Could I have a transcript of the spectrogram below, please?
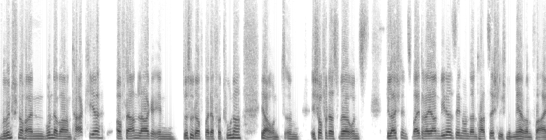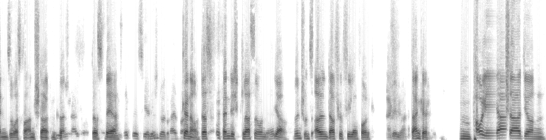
Wünsche noch einen wunderbaren Tag hier auf der Anlage in Düsseldorf bei der Fortuna. Ja, und ähm, ich hoffe, dass wir uns vielleicht in zwei, drei Jahren wiedersehen und dann tatsächlich mit mehreren Vereinen sowas veranstalten können. Das wäre genau, das fände ich klasse und ja, wünsche uns allen dafür viel Erfolg. Danke. Danke. Im Paul-Jahr-Stadion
